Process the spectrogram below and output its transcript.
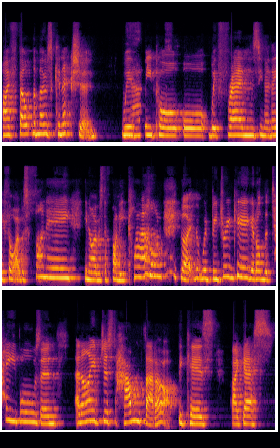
I felt the most connection with yeah. people or with friends. You know, they thought I was funny. You know, I was the funny clown, like that would be drinking and on the tables. And and I just hammed that up because I guess,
